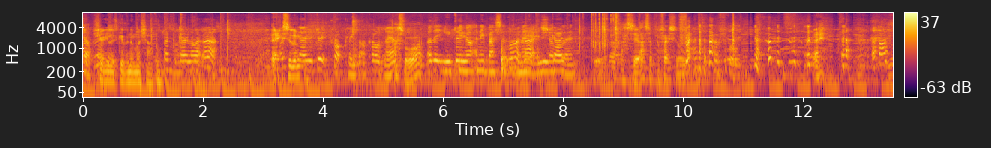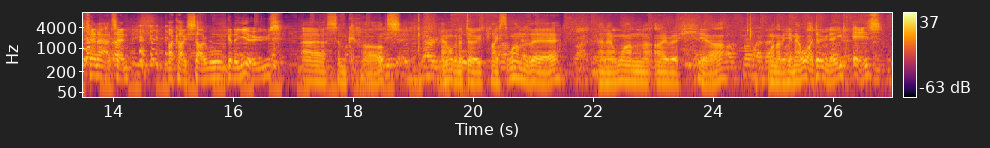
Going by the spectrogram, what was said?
Shuffle. Sheila's giving him a shuffle. supposed to go like that. Excellent. Yeah, you do it properly, but I can't now. That's all right. And then you do You're not any better Like than me that, at and you go- shuffling. That's it. That's a professional. That's a professional. 10 out of 10. Okay, so we're going to use uh, some cards. And what we're going to do is place the one there and then one over here. One over here. Now, what I do need is put that there,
